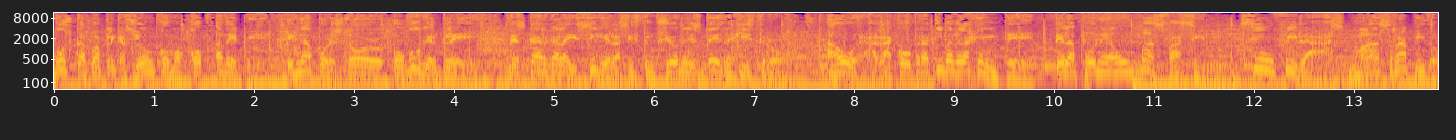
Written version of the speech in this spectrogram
Busca tu aplicación como COP ADP en Apple Store o Google Play. Descárgala y sigue las instrucciones de registro. Ahora la cooperativa de la gente te la pone aún más fácil. Sin filas, más rápido.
